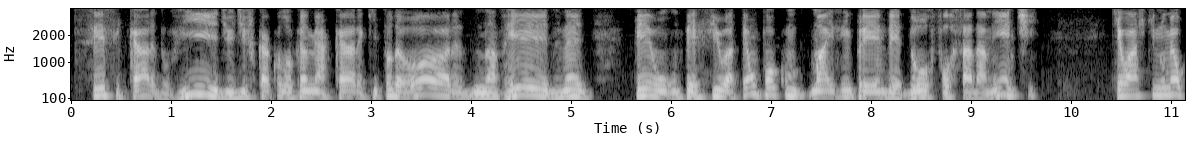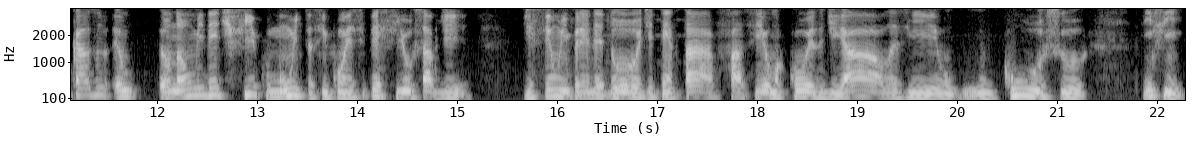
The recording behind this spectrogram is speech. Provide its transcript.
ser esse cara do vídeo, de ficar colocando minha cara aqui toda hora nas redes, né, ter um, um perfil até um pouco mais empreendedor, forçadamente, que eu acho que no meu caso eu, eu não me identifico muito assim com esse perfil, sabe, de, de ser um empreendedor, de tentar fazer uma coisa de aulas e um, um curso, enfim.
